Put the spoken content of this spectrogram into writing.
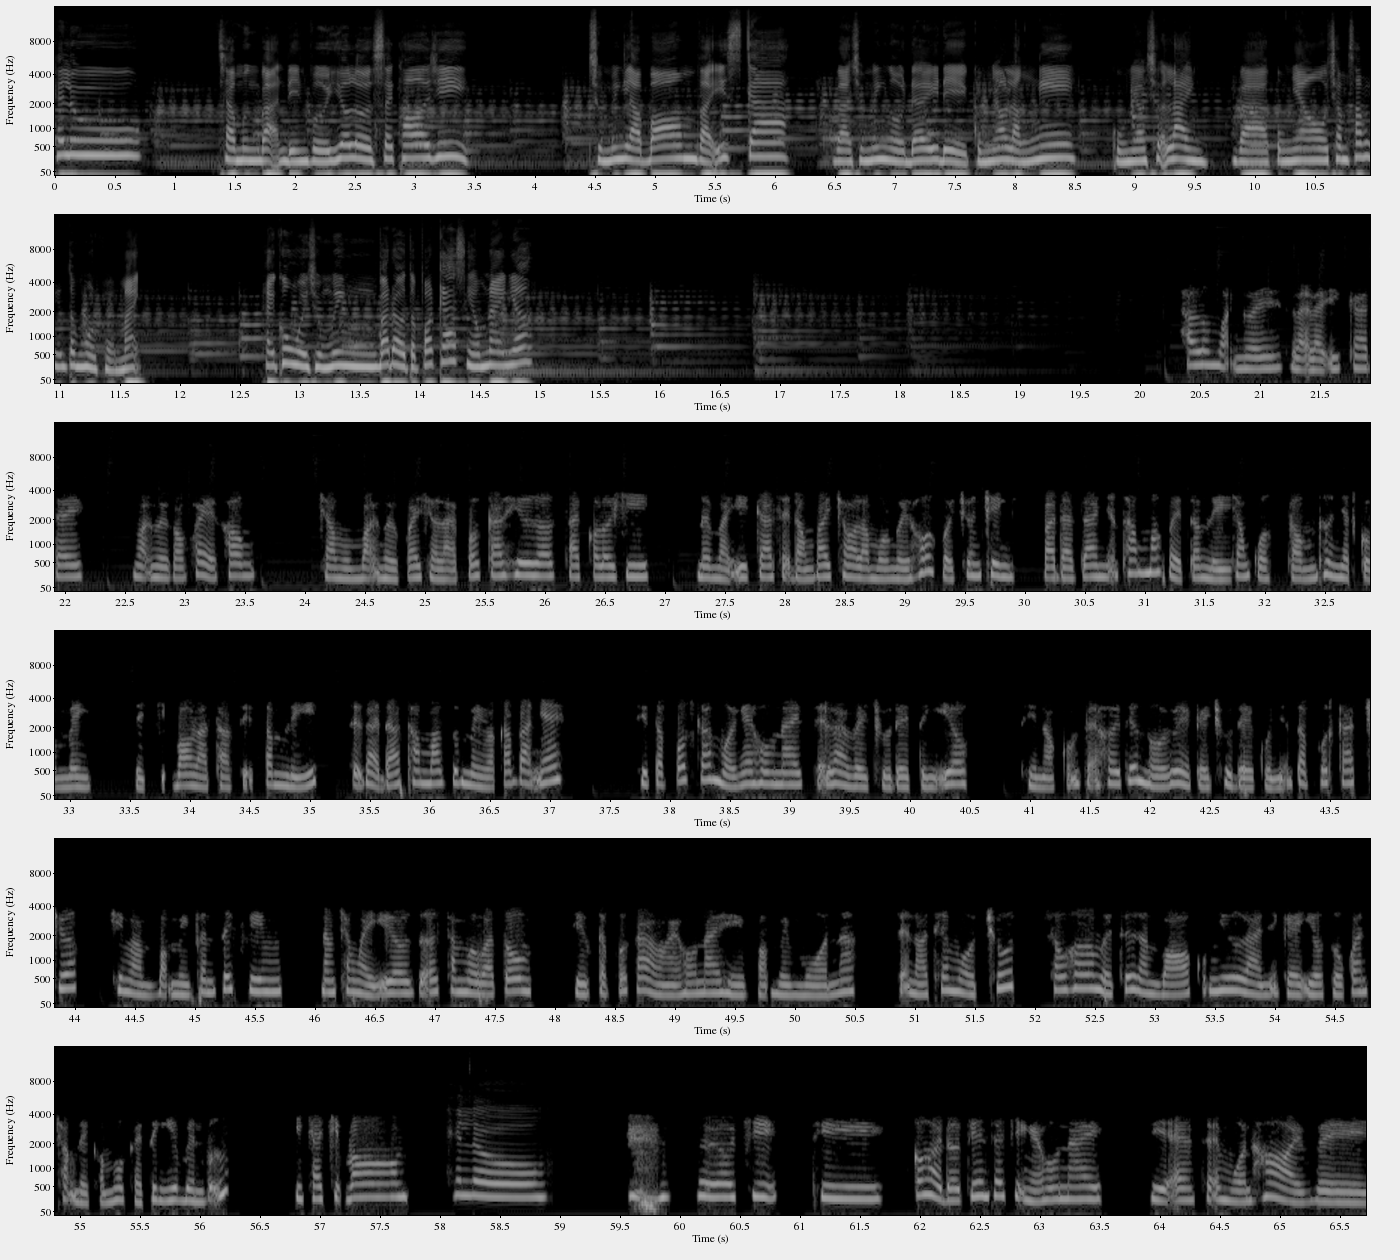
Hello! Chào mừng bạn đến với Healer Psychology. Chúng mình là Bom và Iska và chúng mình ở đây để cùng nhau lắng nghe, cùng nhau chữa lành và cùng nhau chăm sóc những tâm hồn khỏe mạnh. Hãy cùng với chúng mình bắt đầu tập podcast ngày hôm nay nhé. Hello mọi người, lại là Ika đây. Mọi người có khỏe không? Chào mừng mọi người quay trở lại podcast Healer Psychology nơi mà Ika sẽ đóng vai trò là một người hốt của chương trình và đặt ra những thắc mắc về tâm lý trong cuộc sống thường nhật của mình. Để chị Bo là thạc sĩ tâm lý, sẽ giải đáp thắc mắc giúp mình và các bạn nhé. Thì tập podcast mới ngày hôm nay sẽ là về chủ đề tình yêu, thì nó cũng sẽ hơi tiếp nối về cái chủ đề của những tập podcast trước. Khi mà bọn mình phân tích phim 500 ngày yêu giữa Summer và Tom, thì tập podcast của ngày hôm nay thì bọn mình muốn à, sẽ nói thêm một chút sâu hơn về thứ gắn bó cũng như là những cái yếu tố quan trọng để có một cái tình yêu bền vững. Chị chào chị Bom. Hello. Hello chị. Thì câu hỏi đầu tiên cho chị ngày hôm nay thì em sẽ muốn hỏi về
